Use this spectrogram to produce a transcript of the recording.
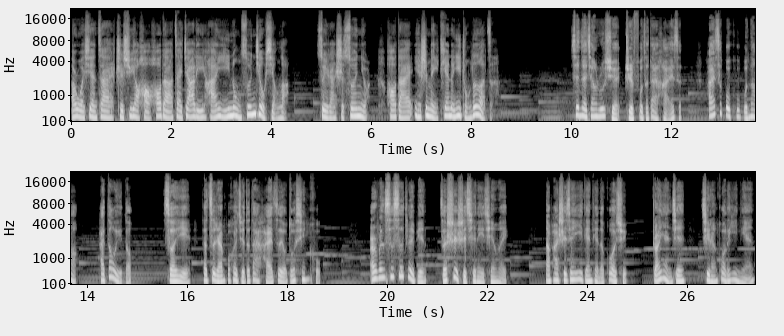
而我现在只需要好好的在家里含饴弄孙就行了，虽然是孙女，好歹也是每天的一种乐子。现在江如雪只负责带孩子，孩子不哭不闹，还逗一逗，所以她自然不会觉得带孩子有多辛苦。而温思思这边则事事亲力亲为，哪怕时间一点点的过去，转眼间竟然过了一年。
